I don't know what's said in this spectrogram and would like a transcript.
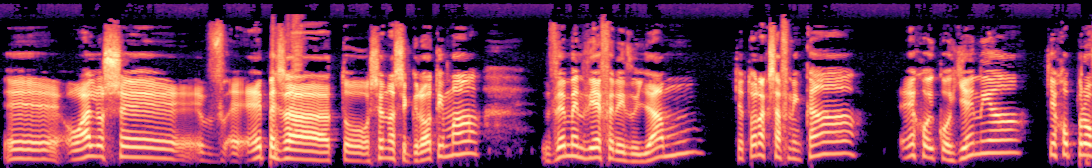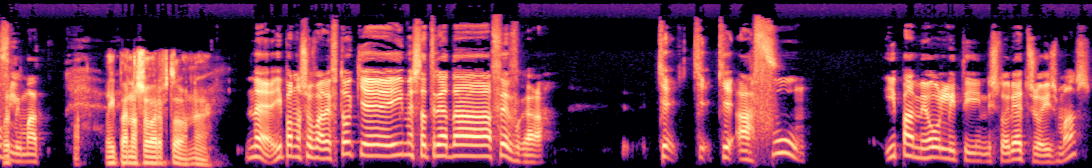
Ε, ο άλλος ε, έπαιζα το, σε ένα συγκρότημα, δεν με ενδιέφερε η δουλειά μου και τώρα ξαφνικά έχω οικογένεια και έχω πρόβλημα. Είπα να σοβαρευτώ, ναι. Ναι, είπα να σοβαρευτώ και είμαι στα 30 φεύγα. Και, και, και αφού είπαμε όλη την ιστορία της ζωής μας,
